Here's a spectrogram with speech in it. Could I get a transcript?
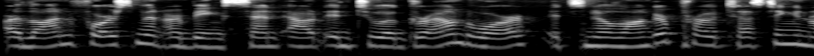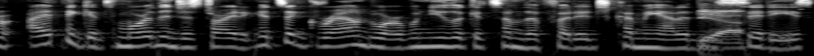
Our law enforcement are being sent out into a ground war. It's no longer protesting, and I think it's more than just rioting. It's a ground war when you look at some of the footage coming out of these Yeah. cities.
